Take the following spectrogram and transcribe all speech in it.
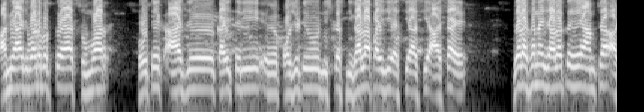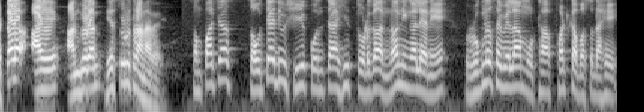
आम्ही आज वाट बघतोय आज सोमवार बहुतेक आज काहीतरी पॉझिटिव्ह निष्कर्ष निघाला पाहिजे अशी अशी आशा आहे. जर असं नाही झालं तर हे आमच्या अटळ आहे आंदोलन हे सुरूच राहणार आहे. संपाच्या चौथ्या दिवशी कोणत्याही तोडगा न निघाल्याने रुग्णसेवेला मोठा फटका बसत आहे.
